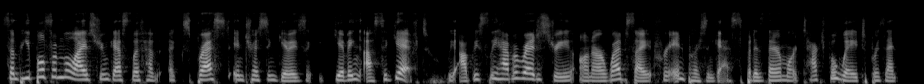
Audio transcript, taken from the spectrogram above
Some people from the live stream guest list have expressed interest in giving, giving us a gift. We obviously have a registry on our website for in person guests, but is there a more tactful way to present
